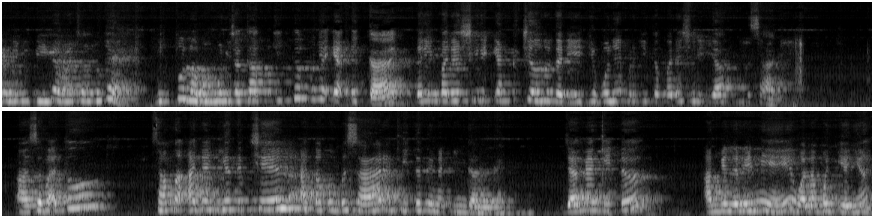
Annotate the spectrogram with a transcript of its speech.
bermimpi kan macam tu kan. Betul lah Bang Muni cakap. Kita punya iktikat daripada syirik yang kecil tu tadi, dia boleh pergi kepada syirik yang besar. Uh, sebab tu, sama ada dia kecil ataupun besar, kita kena tinggalkan. Jangan kita ambil remeh walaupun ianya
